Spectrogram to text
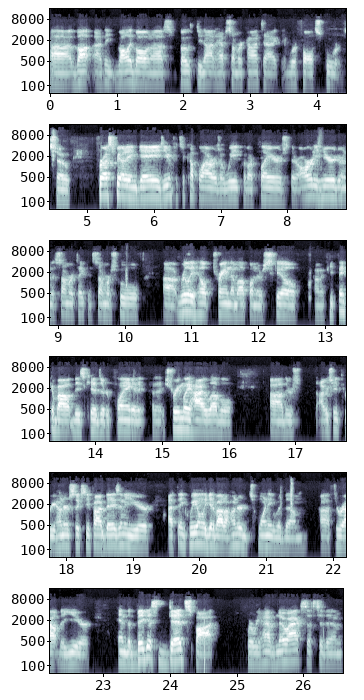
Uh, vo- I think volleyball and us both do not have summer contact, and we're fall sports. So for us to be able to engage, even if it's a couple hours a week with our players, they're already here during the summer taking summer school. Uh, really help train them up on their skill. Um, if you think about these kids that are playing at, at an extremely high level, uh, there's obviously 365 days in a year. I think we only get about 120 with them uh, throughout the year. And the biggest dead spot where we have no access to them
